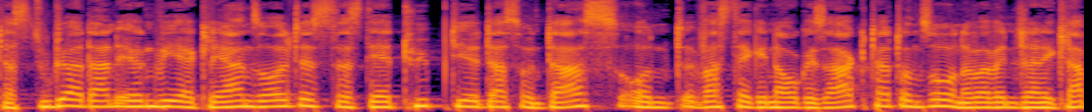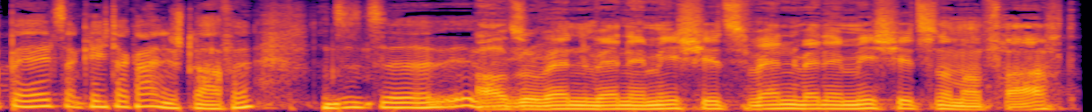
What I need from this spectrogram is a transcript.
dass du da dann irgendwie erklären solltest, dass der Typ dir das und das und was der genau gesagt hat und so. Ne? Aber wenn du deine Klappe hältst, dann kriegt er keine Strafe. Dann sind sie Also wenn, wenn er mich jetzt, wenn, wenn er mich jetzt nochmal fragt,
